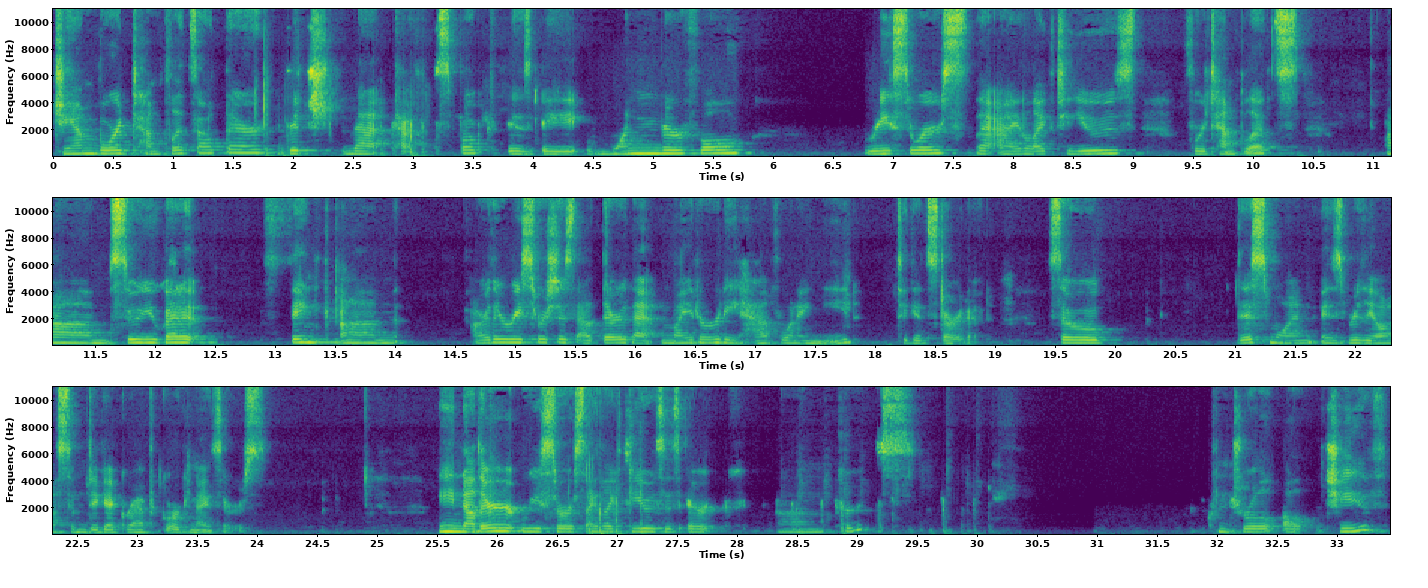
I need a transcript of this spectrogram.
Jamboard templates out there. Ditch That textbook is a wonderful resource that I like to use for templates. Um, so you got to think um, are there resources out there that might already have what I need? to get started. So this one is really awesome to get graphic organizers. Another resource I like to use is Eric um, Curts. Control Alt Achieve.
